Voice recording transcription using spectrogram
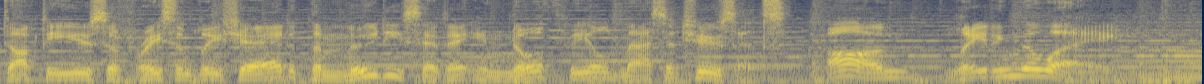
Dr. Youssef recently shared at the Moody Center in Northfield, Massachusetts on Leading the Way.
